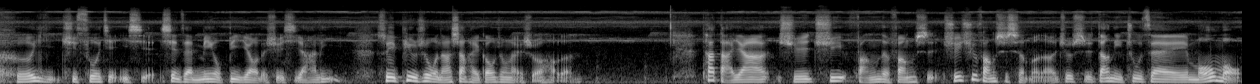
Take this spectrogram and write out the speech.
可以去缩减一些现在没有必要的学习压力。所以，譬如说我拿上海高中来说好了，他打压学区房的方式，学区房是什么呢？就是当你住在某某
